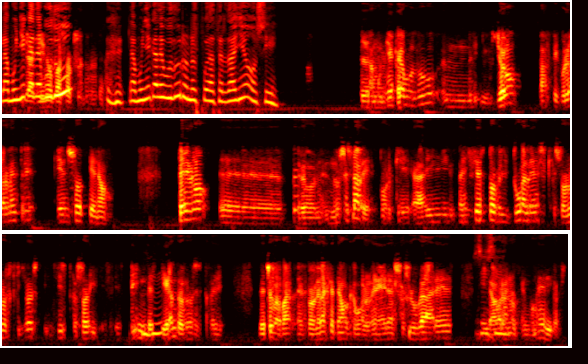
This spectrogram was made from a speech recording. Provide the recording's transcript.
La muñeca de no vudú, la muñeca de vudú no nos puede hacer daño o sí. La muñeca vudú, mm, yo particularmente pienso que no. Pero, eh, pero no se sabe, porque hay, hay ciertos rituales que son los que yo, insisto, soy, estoy investigándolos. Estoy, de hecho, el problema es que tengo que volver a esos lugares Sí, y sí. ahora no tengo medios.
